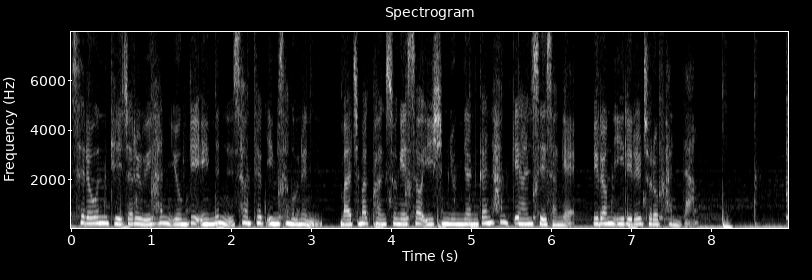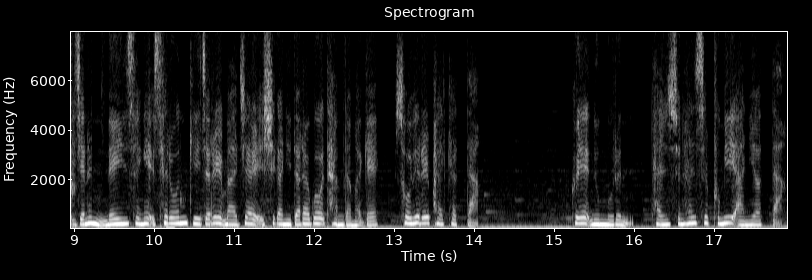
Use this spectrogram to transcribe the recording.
새로운 계절을 위한 용기 있는 선택 임성우는 마지막 방송에서 26년간 함께한 세상에 이런 1위를 졸업한다. 이제는 내 인생의 새로운 계절을 맞이할 시간이다라고 담담하게 소회를 밝혔다. 그의 눈물은 단순한 슬픔이 아니었다.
